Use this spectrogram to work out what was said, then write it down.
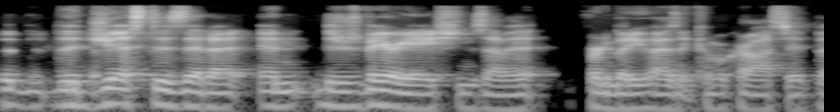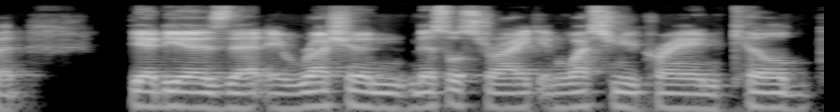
the, the gist is that a, and there's variations of it for anybody who hasn't come across it but the idea is that a russian missile strike in western ukraine killed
